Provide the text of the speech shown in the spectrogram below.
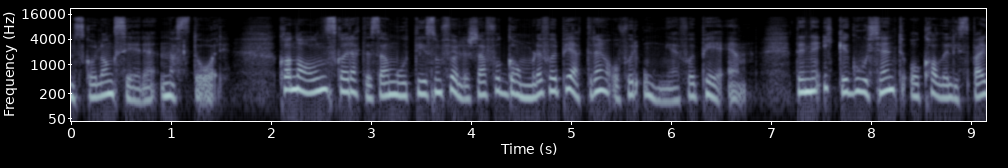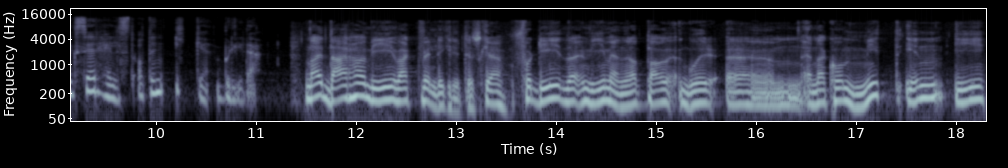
ønsker å lansere neste år. Kanalen skal rette seg mot de som føler seg for gamle for P3 og for unge for P1. Den er ikke godkjent, og Kalle Lisberg ser helst at den ikke blir det. Nei, der har vi vært veldig kritiske. Fordi vi mener at da går øh, NRK midt inn i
